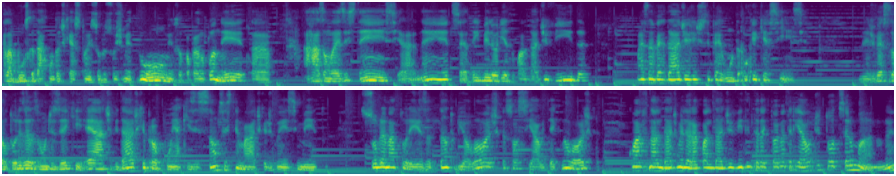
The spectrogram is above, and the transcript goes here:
ela busca dar conta de questões sobre o surgimento do homem, o seu papel no planeta, a razão da existência, né, etc., e melhoria da qualidade de vida. Mas, na verdade, a gente se pergunta o que é ciência? Né, diversos autores eles vão dizer que é a atividade que propõe a aquisição sistemática de conhecimento sobre a natureza, tanto biológica, social e tecnológica, com a finalidade de melhorar a qualidade de vida intelectual e material de todo ser humano, né?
